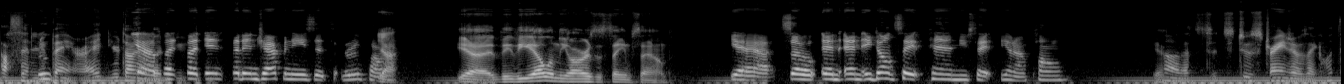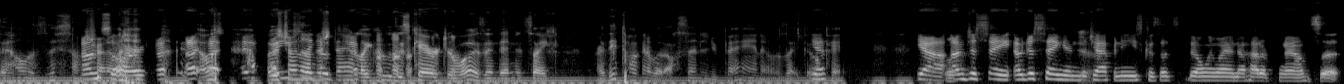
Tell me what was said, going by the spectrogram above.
Arsène Lupin, right? You're talking Yeah, about but but in but in Japanese it's Rupon. Yeah. Yeah, the the L and the R is the same sound. Yeah. So and and you don't say it pin, you say you know pong. Yeah. No, that's it's too strange. I was like, what the hell is this? I'm trying to- sorry. I, I, I was, I, I was trying to understand like who this character was, and then it's like, are they talking about Arsène Lupin? And I was like, Yeah. okay. Yeah, Well- I'm just saying. I'm just saying in Yeah. the Japanese because that's the only way I know how to pronounce it.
